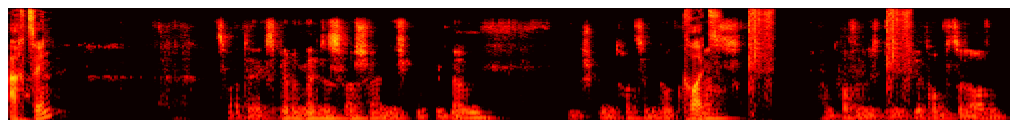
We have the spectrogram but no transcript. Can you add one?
18? Zweite Experiment ist wahrscheinlich gut gegangen. Wir spielen trotzdem nur Kreuz. Kreuz. Und hoffentlich gegen vier Trumpf zu laufen.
